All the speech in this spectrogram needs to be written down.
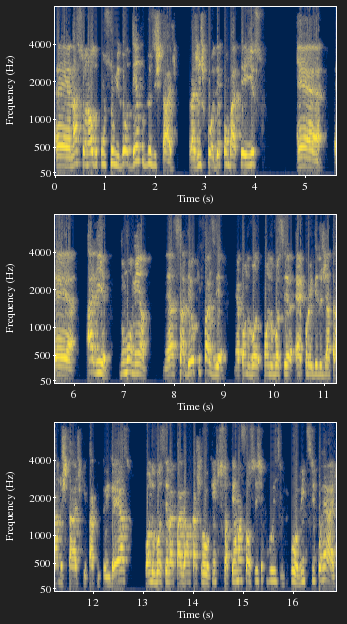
é, Nacional do Consumidor dentro dos estádios, para a gente poder combater isso é, é, ali, no momento, né, saber o que fazer. Né, quando, quando você é proibido de entrar no estádio que está com o seu ingresso, quando você vai pagar um cachorro quente que só tem uma salsicha por, por 25 reais.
